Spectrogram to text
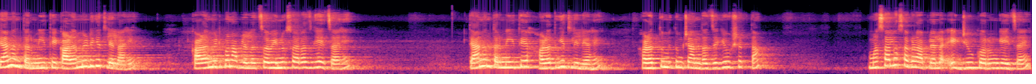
त्यानंतर मी इथे काळं मीठ घेतलेलं आहे. काळं मीठ पण आपल्याला चवीनुसारच घ्यायचं आहे. त्यानंतर मी इथे हळद घेतलेली आहे. हळद तुम्ही तुमच्या अंदाजे घेऊ शकता. मसाला सगळा आपल्याला एकजीव करून घ्यायचा आहे.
